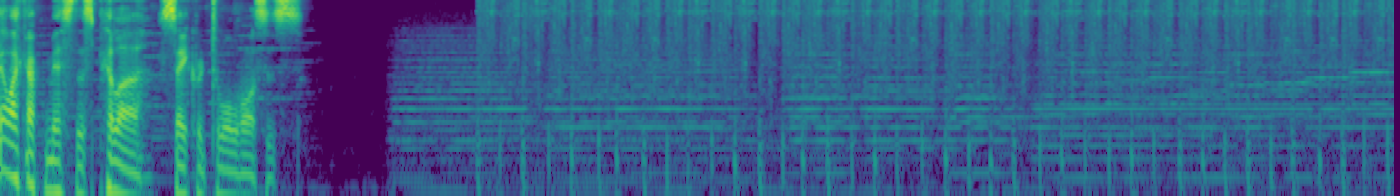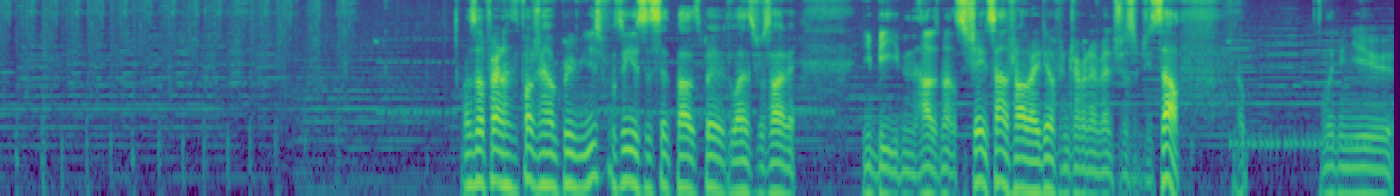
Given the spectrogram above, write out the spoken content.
Feel like I've missed this pillar sacred to all horses. Also, fairness, unfortunately, have proved useful to use the Sith power spirit lens for society. You beat even the hardest metals to shape. Sounds rather ideal for intrepid adventurers such as yourself. Leaving you,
